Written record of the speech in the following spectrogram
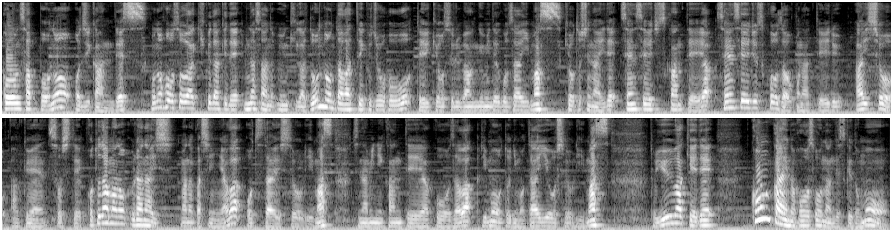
幸運殺法のお時間です。この放送は聞くだけで皆さんの運気がどんどんと上がっていく情報を提供する番組でございます。京都市内で先生術鑑定や先生術講座を行っている相性悪縁、そして言霊の占い師、真中信也がお伝えしております。ちなみに鑑定や講座はリモートにも対応しております。というわけで、今回の放送なんですけども、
